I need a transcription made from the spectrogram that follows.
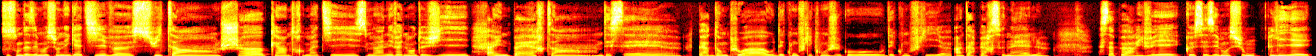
Ce sont des émotions négatives euh, suite à un choc, un traumatisme, un événement de vie, à une perte, un décès, euh, perte d'emploi ou des conflits conjugaux ou des conflits euh, interpersonnels. Ça peut arriver que ces émotions liées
